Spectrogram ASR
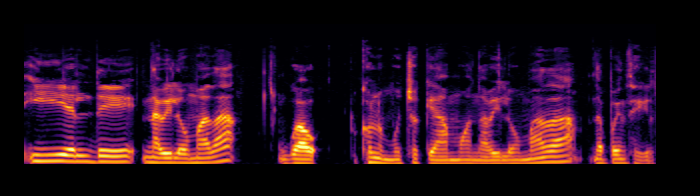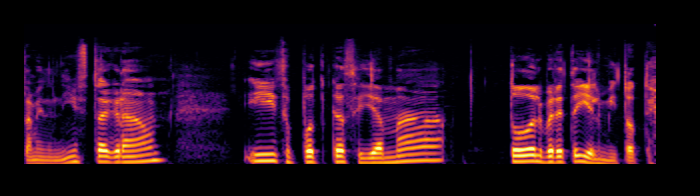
Y el de Navila Humada, wow, con lo mucho que amo a Navila Humada, la pueden seguir también en Instagram. Y su podcast se llama Todo el Brete y el Mitote.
